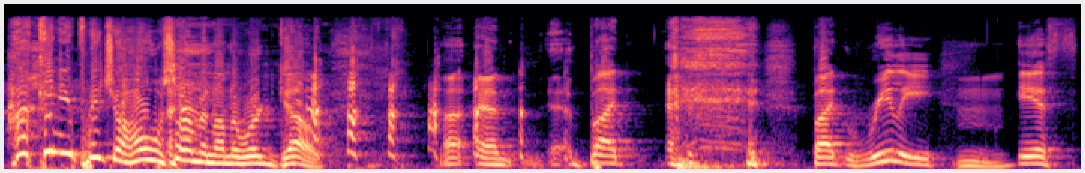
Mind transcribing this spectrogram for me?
how can you preach a whole sermon on the word go? Uh, and but but really, if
